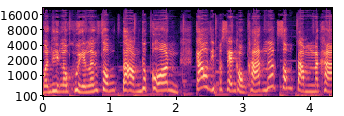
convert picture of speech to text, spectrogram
วันนี้เราคุยกันเรื่องส้มตำทุกคน 90%ของคัสเลือกส้มตำนะคะ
